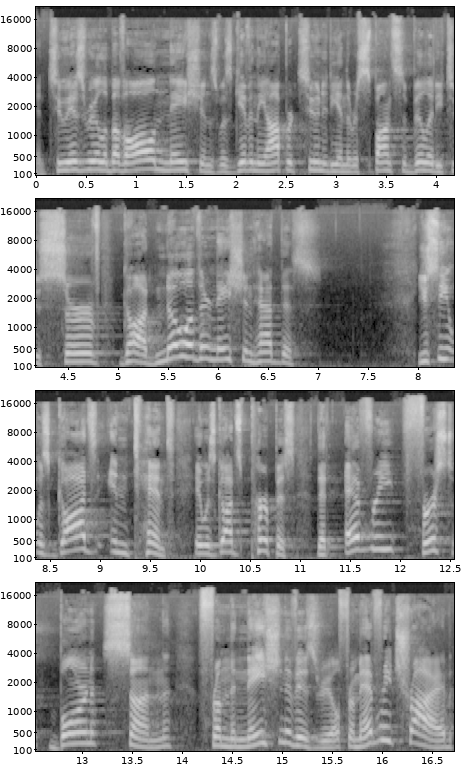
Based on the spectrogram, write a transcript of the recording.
And to Israel, above all nations, was given the opportunity and the responsibility to serve God. No other nation had this. You see, it was God's intent, it was God's purpose that every firstborn son from the nation of Israel, from every tribe,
